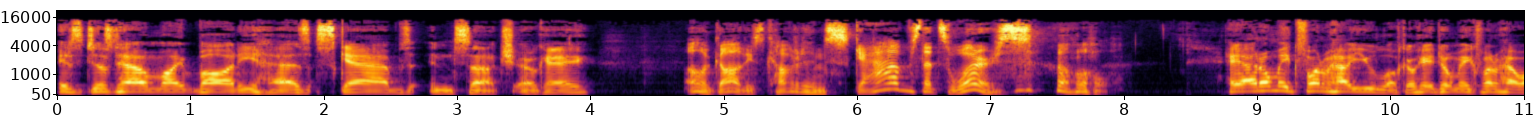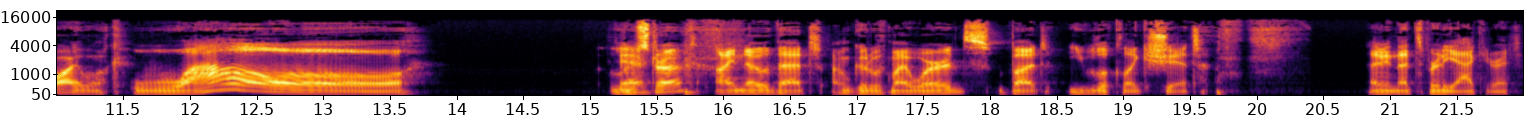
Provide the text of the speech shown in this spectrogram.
It's just how my body has scabs and such, okay? Oh god, he's covered in scabs? That's worse. Oh. Hey, I don't make fun of how you look, okay? Don't make fun of how I look. Wow. Fair. Lustra, I know that I'm good with my words, but you look like shit. I mean, that's pretty accurate.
